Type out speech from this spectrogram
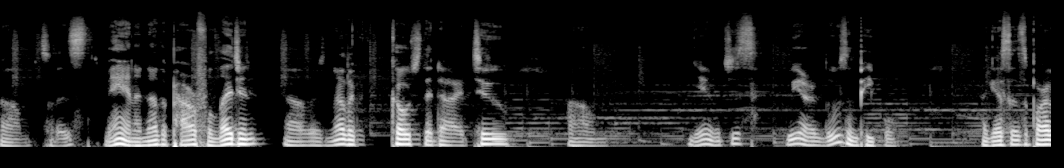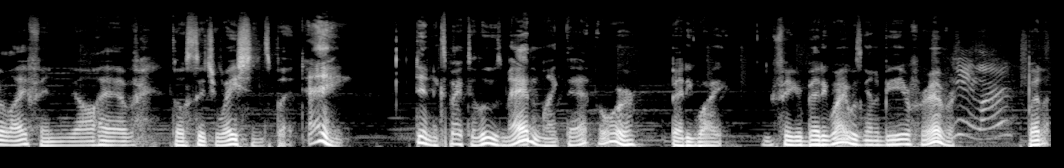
Um, so this man, another powerful legend. Uh, there's another coach that died too. Um, yeah, it's just we are losing people. I guess that's a part of life, and we all have those situations. But dang, didn't expect to lose Madden like that, or Betty White. You figured Betty White was going to be here forever. But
